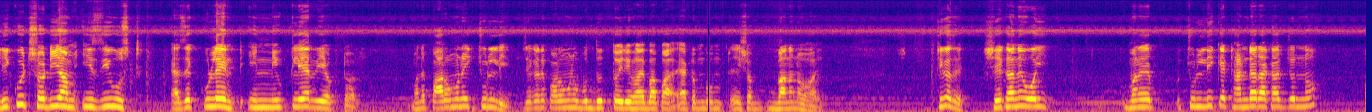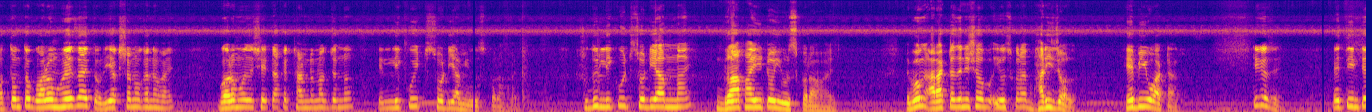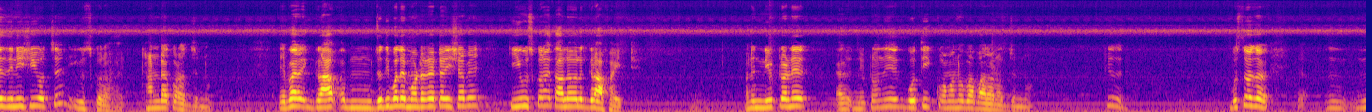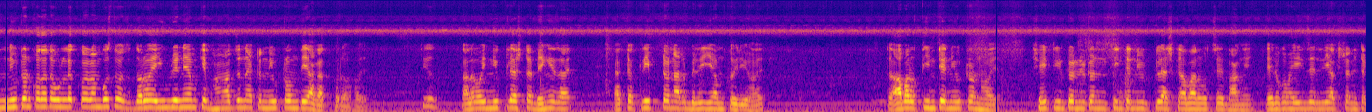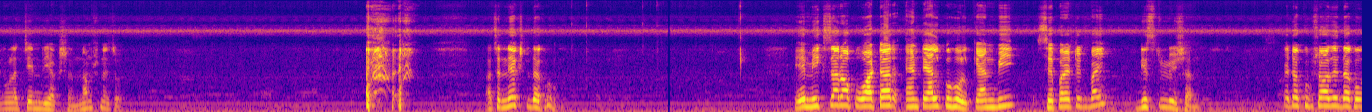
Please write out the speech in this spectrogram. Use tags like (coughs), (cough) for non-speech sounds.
Liquid sodium is used as a coolant in nuclear reactor মানে পারমাণবিক চুল্লি, যেখানে পরমাণু বিদ্যুৎ তৈরি হয় বা অ্যাটম বোম এইসব বানানো হয়। ঠিক আছে? সেখানে ওই মানে চুল্লিকে ঠান্ডা রাখার জন্য অত্যন্ত গরম হয়ে যায় তো রিয়াকশন ওখানে হয়। গরম হয়ে সেটাকে ঠান্ডানোর জন্য লিকুইড সোডিয়াম ইউজ করা হয়। শুধু লিকুইড সোডিয়াম নয় গ্রাফাইটও ইউজ করা হয়। এবং আর একটা জিনিসও ইউজ করা ভারী জল হেভি ওয়াটার ঠিক আছে? এই তিনটে জিনিসই হচ্ছে ইউজ করা হয় ঠান্ডা করার জন্য। এবার গ্রা যদি বলে মডারেটর হিসাবে কি ইউজ করা হয় তাহলে হলো গ্রাফাইট মানে নিউট্রনের আহ, নিউট্রনের গতি কমানো বা বাড়ানোর জন্য। ঠিক আছে? বুঝতে পারছ? নিউটন কথাটা উল্লেখ করলাম বুঝতে পারছ। ধরো ইউরেনিয়ামকে ভাঙার জন্য একটা নিউট্রন দিয়ে আঘাত করা হয়। ঠিক আছে? তাহলে ওই নিউক্লিয়াসটা ভেঙে যায়, একটা ক্রিপ্টন আর বেরিয়াম তৈরি হয়। তো আবার তিনটে নিউট্রন হয়। সেই তিনটে নিউট্রন, তিনটে নিউক্লিয়াসকে আবার হচ্ছে ভাঙে। এরকম এই যে রিয়াকশন এটাকে বলে চেন রিয়াকশন নাম শুনেছো? আচ্ছা নেক্সট দেখো। A mixture of water and alcohol can be separated by distribution এটা খুব সহজেই দেখো।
